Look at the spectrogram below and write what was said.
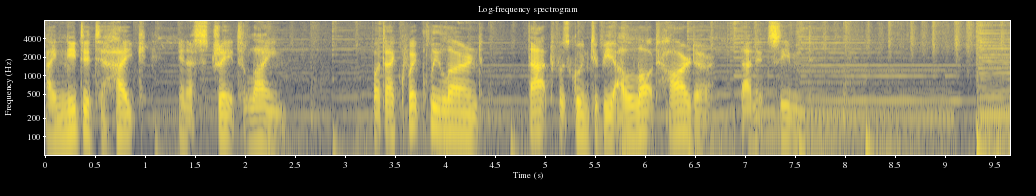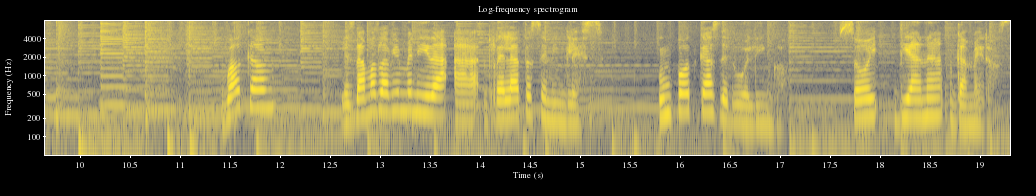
I needed to hike in a straight line. But I quickly learned that was going to be a lot harder than it seemed. Welcome. Les damos la bienvenida a Relatos en Inglés, un podcast de Duolingo. Soy Diana Gameros.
